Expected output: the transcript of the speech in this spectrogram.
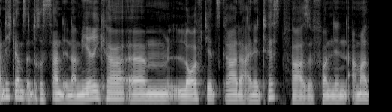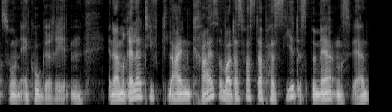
Fand ich ganz interessant. In Amerika ähm, läuft jetzt gerade eine Testphase von den Amazon Echo-Geräten. In einem relativ kleinen Kreis, aber das, was da passiert, ist bemerkenswert.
